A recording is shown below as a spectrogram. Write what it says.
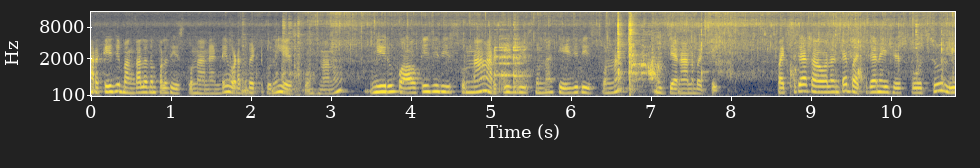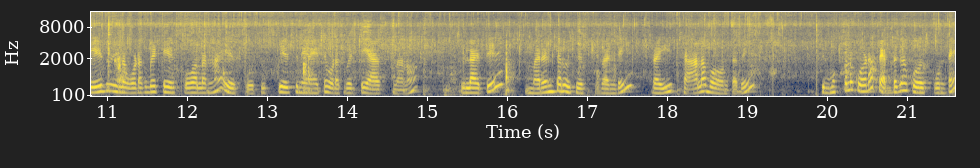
అర కేజీ బంగాళాదుంపలు తీసుకున్నానండి ఉడకబెట్టుకుని వేసుకుంటున్నాను. మీరు పావు కేజీ తీసుకున్నా అర కేజీ తీసుకున్నా కేజీ తీసుకున్నా మీ జనాన్ని బట్టి. పచ్చిగా కావాలంటే పచ్చిగానే వేసేసుకోవచ్చు లేదు ఇలా ఉడకబెట్టి వేసుకోవాలన్నా వేసుకోవచ్చు. ఉప్పు వేసి నేనైతే ఉడకబెట్టి వేస్తున్నాను. ఇలా అయితే మరింత రుచి వస్తుందండి ఫ్రై చాలా బాగుంటుంది. ముక్కలు కూడా పెద్దగా కోసుకుంటే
